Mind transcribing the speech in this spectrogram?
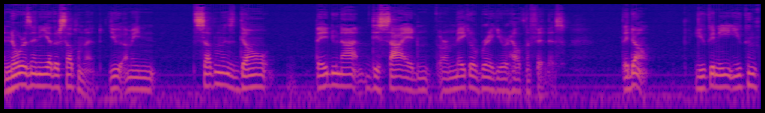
and nor is any other supplement. You, I mean, supplements don't, they do not decide or make or break your health and fitness. They don't. You can eat, you can,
